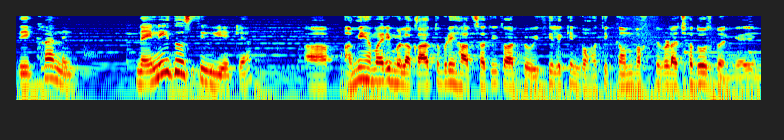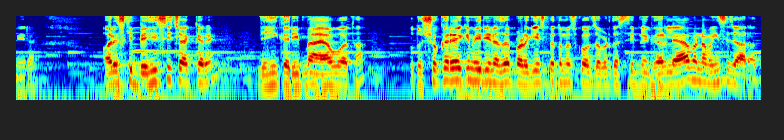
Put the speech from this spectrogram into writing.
देखा नहीं। नई नई दोस्ती हुई है क्या? आ, अम्मी हमारी मुलाकात तो बड़ी हादसाती तौर पे हुई थी लेकिन बहुत ही कम वक्त में बड़ा अच्छा दोस्त बन गया ये मेरा। और इसकी बेहिसी चेक करें यहीं करीब में आया हुआ था। तो, तो शुक्र है कि मेरी नज़र पड़ गई इस पर तो मैं उसको ज़बरदस्ती अपने घर ले आया वरना वहीं से जा रहा था।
